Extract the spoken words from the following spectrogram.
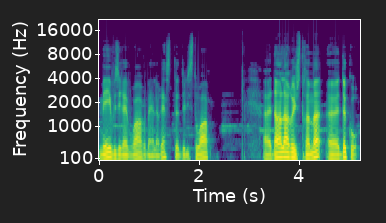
mais vous irez voir ben, le reste de l'histoire euh, dans l'enregistrement euh, de cours.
